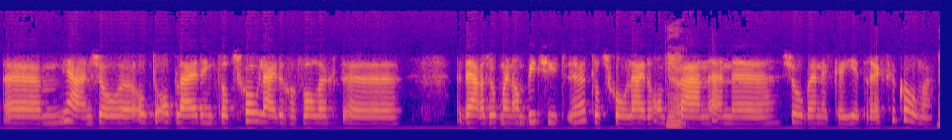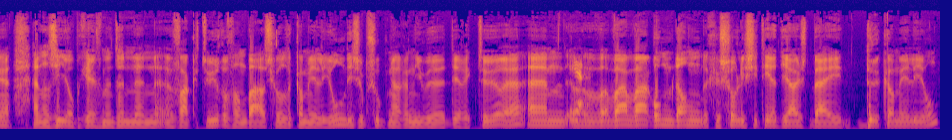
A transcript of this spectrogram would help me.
Um, ja, en zo ook de opleiding tot schoolleider gevolgd daar is ook mijn ambitie hè, tot schoolleider ontstaan. Ja. En uh, zo ben ik hier terechtgekomen. Ja. En dan zie je op een gegeven moment een, een, een vacature van basisschool De Chameleon. Die is op zoek naar een nieuwe directeur. Hè? En, ja. waar, waarom dan gesolliciteerd juist bij De Chameleon?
